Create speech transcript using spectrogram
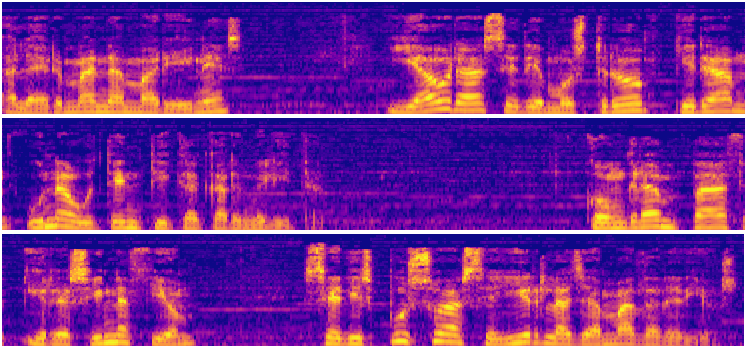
a la hermana María Inés y ahora se demostró que era una auténtica carmelita. Con gran paz y resignación, se dispuso a seguir la llamada de Dios.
